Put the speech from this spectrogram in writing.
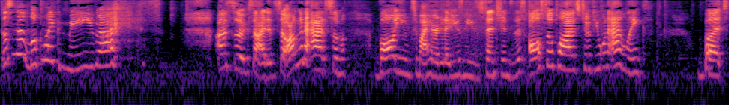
Doesn't that look like me, you guys? I'm so excited. So I'm going to add some volume to my hair today using these extensions. This also applies to if you want to add length. But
